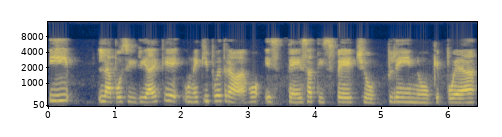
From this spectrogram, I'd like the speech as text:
Y la posibilidad de que un equipo de trabajo esté satisfecho, pleno, que pueda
